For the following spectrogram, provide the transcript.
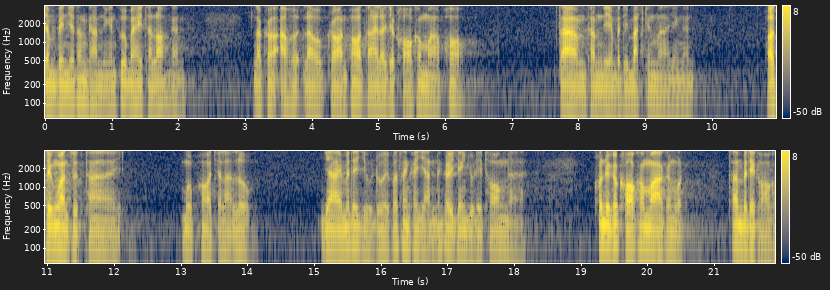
จำเป็นจะต้องทำอย่างนั้นเพื่อไม่ให้ทะเลาะกัน แล้วก็เอาเหอะเราก่อนพ่อตายเราจะขอขมาพ่อ ตามธรรมเนียมปฏิบัติกันมาอย่างนั้นพอถึงวันสุดท้าย เมื่อพ่อจะละโลก ยายไม่ได้อยู่ด้วย เพราะท่านขยันท่านก็ยังอยู่ในท้องนา คนอื่นก็ขอขมากันหมด ท่านไม่ได้ขอข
